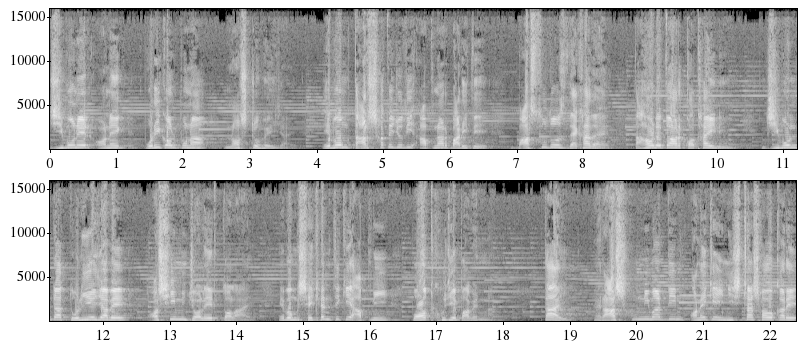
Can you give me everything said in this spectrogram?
জীবনের অনেক পরিকল্পনা নষ্ট হয়ে যায়। এবং তার সাথে যদি আপনার বাড়িতে বাস্তুদোষ দেখা দেয়, তাহলে তো আর কথাই নেই। জীবনটা তলিয়ে যাবে অসীম জলের তলায়, এবং সেখান থেকে আপনি পথ খুঁজে পাবেন না। তাই রাস পূর্ণিমার দিন অনেকেই নিষ্ঠা সহকারে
